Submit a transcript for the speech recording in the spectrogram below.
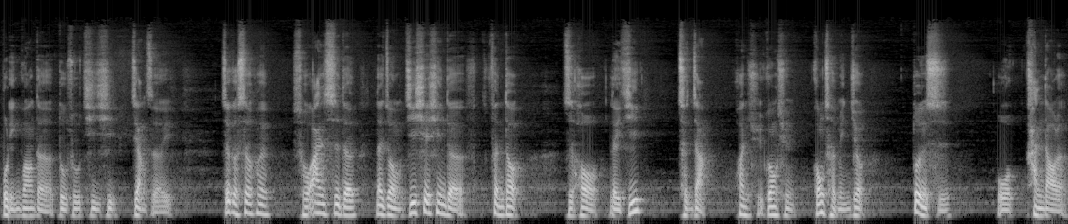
不灵光的读书机器这样子而已。这个社会所暗示的那种机械性的奋斗之后累积成长，换取功勋功成名就，顿时我看到了，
